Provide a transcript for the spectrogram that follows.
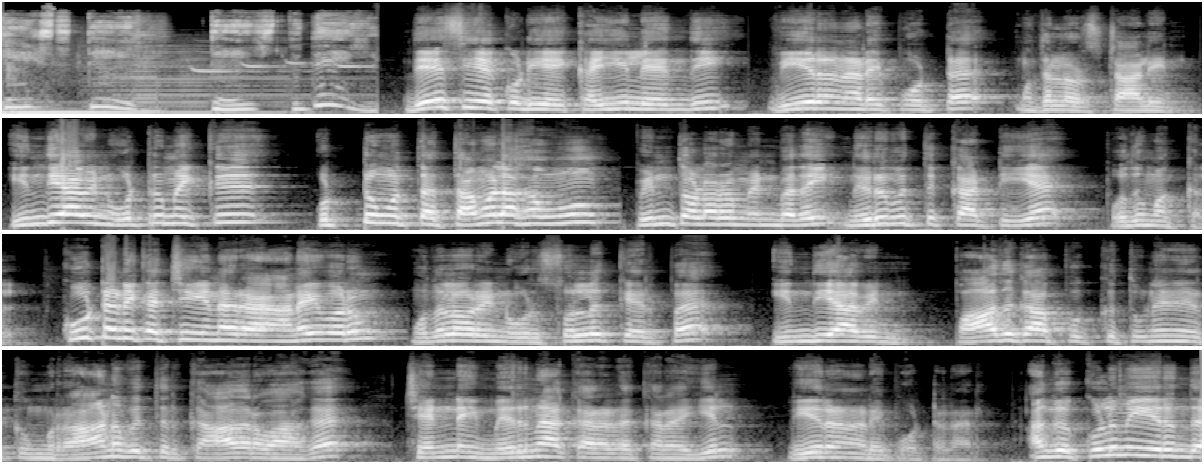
Taste Daily. Taste the Daily. தேசிய கொடியை கையில் ஏந்தி வீரநடை போட்ட முதல்வர் ஸ்டாலின் இந்தியாவின் ஒற்றுமைக்கு ஒட்டுமொத்த தமிழகமும் பின்தொடரும் என்பதை நிரூபித்து காட்டிய பொதுமக்கள். கூட்டணி கட்சியினர் அனைவரும் முதல்வரின் ஒரு சொல்லுக்கேற்ப இந்தியாவின் பாதுகாப்புக்கு துணை நிற்கும் இராணுவத்திற்கு ஆதரவாக சென்னை மெரினா கடற்கரையில் வீரநடை போட்டனர். அங்கு குழுமியிருந்த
